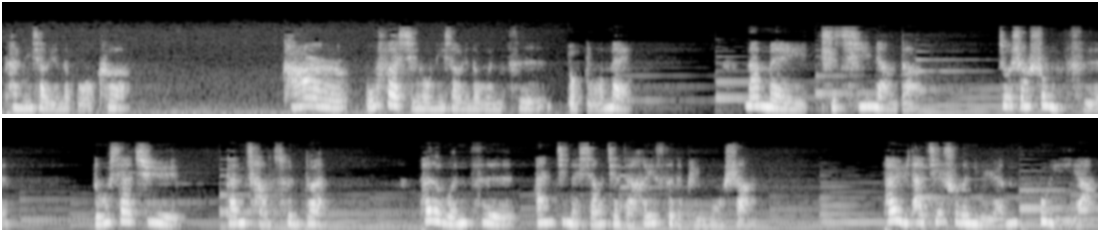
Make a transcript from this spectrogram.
看李小妍的博客。卡尔无法形容李小妍的文字有多美，那美是凄凉的，就像宋词，读下去肝肠寸断。他的文字安静地镶嵌在黑色的屏幕上。他与他接触的女人不一样，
